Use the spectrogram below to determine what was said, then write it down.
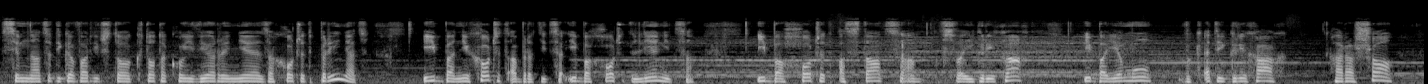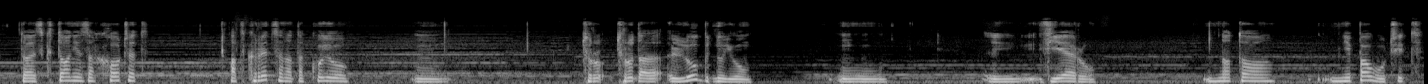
17 говорит, что кто такой веры не захочет принять, ибо не хочет обратиться, ибо хочет лениться, ибо хочет остаться в своих грехах, ибо ему в этих грехах хорошо, то есть кто не захочет открыться на такую тру трудолюбную веру, no to nie получит,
